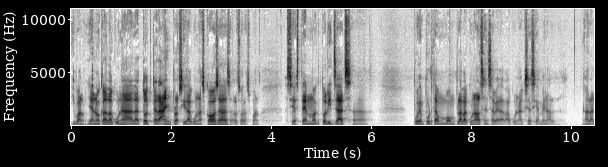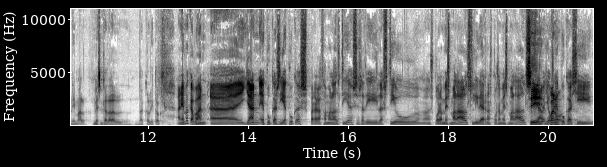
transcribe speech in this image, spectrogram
i bueno, ja no cal vacunar de tot cada any, però sí d'algunes coses, aleshores, bueno, si estem actualitzats, eh, podem portar un bon pla vacunal sense haver de vacunar excessivament al, a l'animal, més que del, del que li toca. Anem acabant. Eh, hi han èpoques i èpoques per agafar malalties, és a dir, l'estiu es posen més malalts, l'hivern es posa més malalts. Sí, hi ha, hi ha bueno, una època així,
